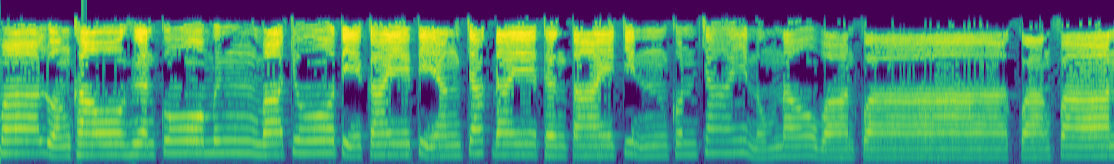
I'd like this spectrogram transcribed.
มาหลวงเขาเฮือนกูมึงมาจูตีไก่เตียงจักใดถิงตายจิ้นคนใจหนุ่มเนาหวานกว่ากวางฟาน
